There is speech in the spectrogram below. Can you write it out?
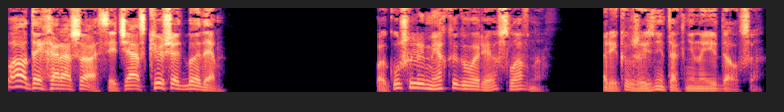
«Вот и хорошо, сейчас кушать будем!» Покушали, мягко говоря, славно. Рика в жизни так не наедался.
